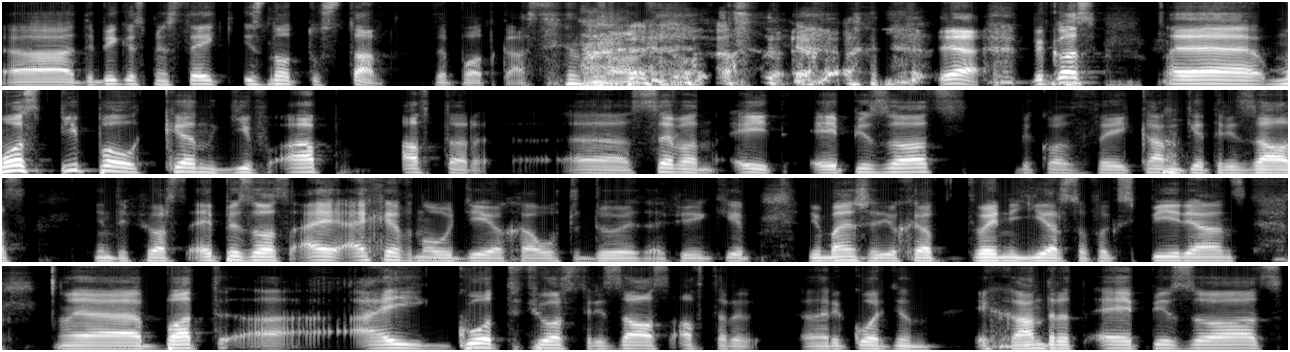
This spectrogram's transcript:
the biggest mistake is not to start the podcast. Yeah because most people can give up after seven eight episodes because they can't get results in the first episodes. I, I have no idea how to do it. I think you mentioned you have 20 years of experience, uh, but uh, I got first results after uh, recording a hundred episodes.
